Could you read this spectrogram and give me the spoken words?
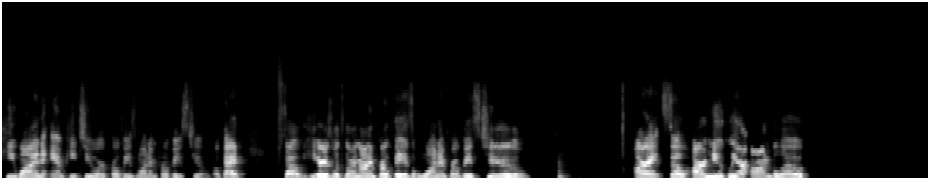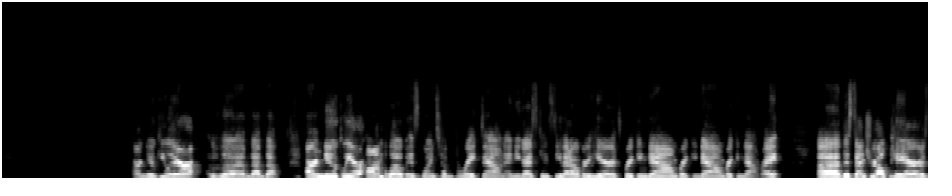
P1 and P2 or prophase one and prophase two, okay? So here's what's going on in prophase one and prophase two. All right, so our nuclear envelope Our nuclear, blah, blah, blah. Our nuclear envelope is going to break down. And you guys can see that over here. It's breaking down, breaking down, breaking down, right? Uh, the centriole pairs,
